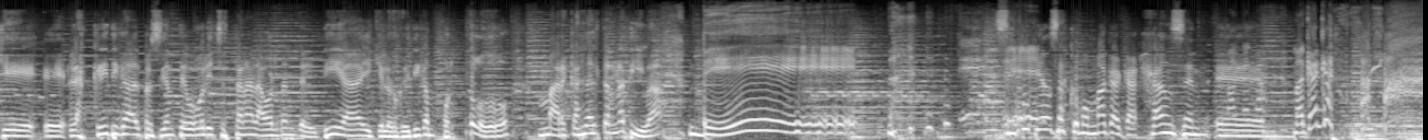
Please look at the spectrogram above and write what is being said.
que eh, las críticas al presidente Boric están a la orden del día y que lo critican por todo, marcas la alternativa. Ve. Si tú piensas como Macaca Hansen, eh, Macaca. ¿es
